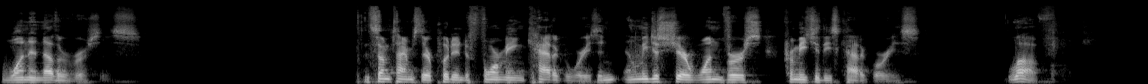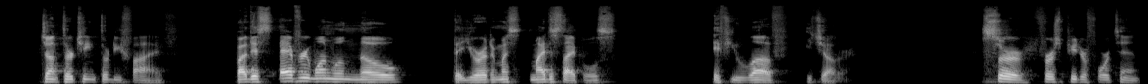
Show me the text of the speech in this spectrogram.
one another verses. And sometimes they're put into four main categories. And, and let me just share one verse from each of these categories. Love. John 13, 35. By this, everyone will know that you are my disciples if you love each other. Sir, 1 Peter 4.10.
